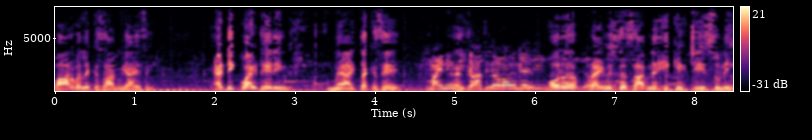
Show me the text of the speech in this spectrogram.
ਪਾਰ ਵਾਲੇ ਕਿਸਾਨ ਵੀ ਆਏ ਸੀ। ਐਡੀ ਕੁਆਇਟ ਹੀਅਰਿੰਗ ਮੈਂ ਅੱਜ ਤੱਕ ਕਿਸੇ ਮਾਈਨਿੰਗ ਦੀ ਜਾਂਚ ਕਰਵਾਉਂਗੇ ਜੀ? ਔਰ ਪ੍ਰਾਈਮ ਮਿਨਿਸਟਰ ਸਾਹਿਬ ਨੇ ਇੱਕ ਇੱਕ ਚੀਜ਼ ਸੁਣੀ।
